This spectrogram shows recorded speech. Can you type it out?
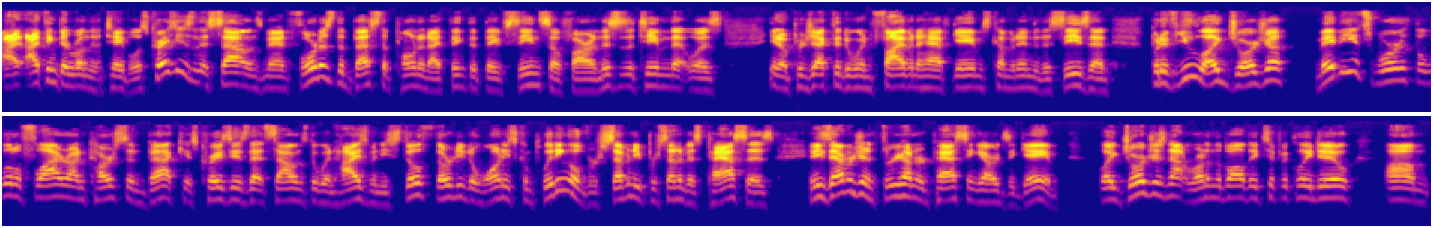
I, I, think they run the table. As crazy as this sounds, man, Florida's the best opponent I think that they've seen so far. And this is a team that was, you know, projected to win five and a half games coming into the season. But if you like Georgia, maybe it's worth a little flyer on Carson Beck, as crazy as that sounds to win Heisman. He's still 30 to 1. He's completing over 70% of his passes, and he's averaging 300 passing yards a game. Like Georgia's not running the ball they typically do. Um,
